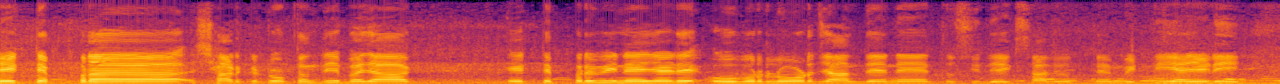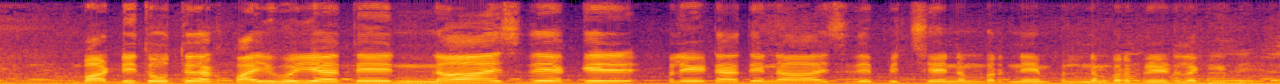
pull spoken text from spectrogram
ਇਹ ਟਿੱਪਰ ਸੜਕ ਟੁੱਟਣ ਦੀ ਵਜ੍ਹਾ ਇਹ ਟਿੱਪਰ ਵੀ ਨੇ ਜਿਹੜੇ ਓਵਰਲੋਡ ਜਾਂਦੇ ਨੇ ਤੁਸੀਂ ਦੇਖ ਸਕਦੇ ਹੋ ਉੱਤੇ ਮਿੱਟੀ ਹੈ ਜਿਹੜੀ ਬਾਡੀ ਤੋਂ ਉੱਤੇ ਤੱਕ ਪਾਈ ਹੋਈ ਹੈ ਤੇ ਨਾ ਇਸ ਦੇ ਅੱਗੇ ਪਲੇਟ ਹੈ ਤੇ ਨਾ ਇਸ ਦੇ ਪਿੱਛੇ ਨੰਬਰ ਨੇਮ ਨੰਬਰ ਪਲੇਟ ਲੱਗੀ ਹੋਈ ਹੈ।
